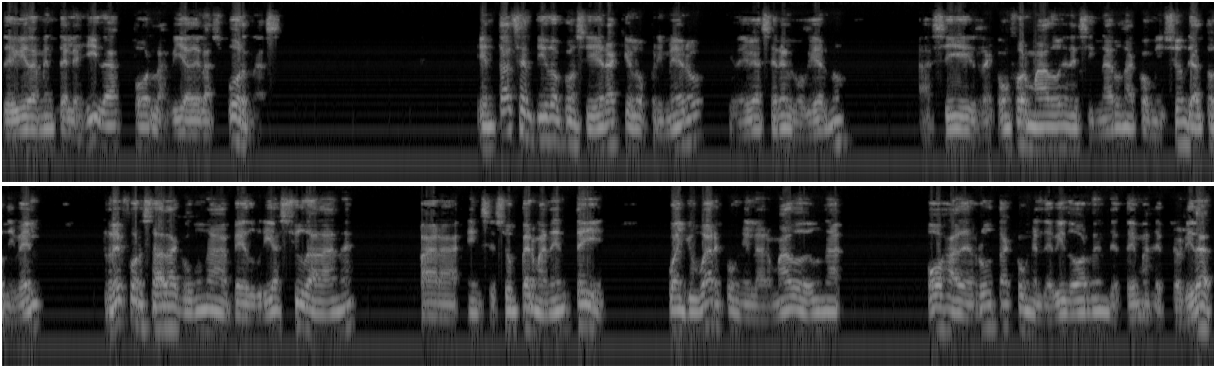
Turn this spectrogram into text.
debidamente elegida por las vías de las urnas. En tal sentido, considera que lo primero que debe hacer el gobierno, así reconformado, es designar una comisión de alto nivel reforzada con una veeduría ciudadana para en sesión permanente coadyuvar con el armado de una hoja de ruta con el debido orden de temas de prioridad.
